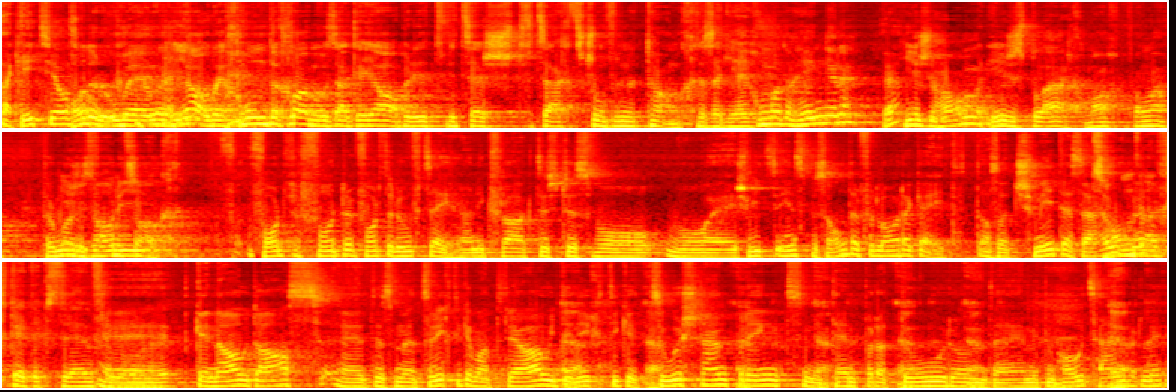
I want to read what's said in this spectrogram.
Da gibt es ja auch so. Oder? Und wenn, ja, und wenn Kunden kommen und sagen, ja, aber jetzt, jetzt hast du 60 Stunden für einen Tank, dann sage ich, hey, komm mal da hinten, Ja. hier ist ein Hammer, hier ist ein Blech, mach, fang an. Darum hier ist ein vorhin Handsack. Vor, vor, der, vor der Aufzeichnung habe ich gefragt, das ist das, wo, wo in der Schweiz insbesondere verloren geht. Also die Schmiede selber. Das Handwerk geht extrem verloren. Äh, genau das, äh, dass man das richtige Material in den Ja, richtigen ja, Zustand bringt, mit ja, Temperatur ja, und äh, mit dem Holzhämmerli.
